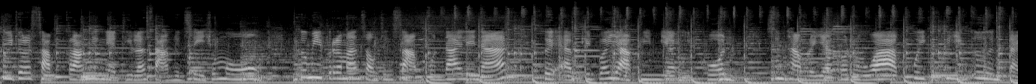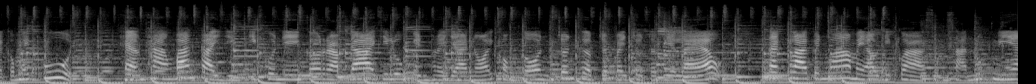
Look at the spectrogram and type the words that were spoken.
คุยโทรศัพท์ครั้งหนึ่งเนี่ยทีละ 3-4 ชั่วโมง คือมีประมาณ 2-3 คนได้เลยนะ เคยแอบคิดว่าอยากมีเมียอีกคน ซึ่งทางภรรยาก็รู้ว่าคุยกับผู้หญิงอื่นแต่ก็ไม่พูด แถมทางบ้านฝ่ายหญิงอีกคนเองก็รับได้ที่ลูกเป็นภรรยาน้อยของตน จนเกือบจะไปจดทะเบียนแล้ว แต่กลายเป็นว่าไม่เอาดีกว่าสงสารลูกเมีย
